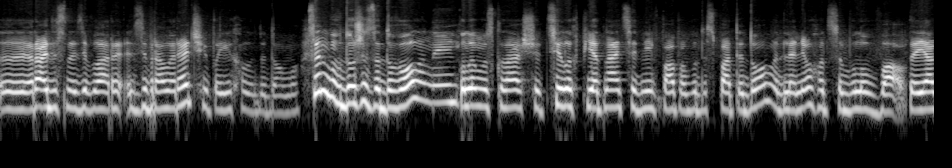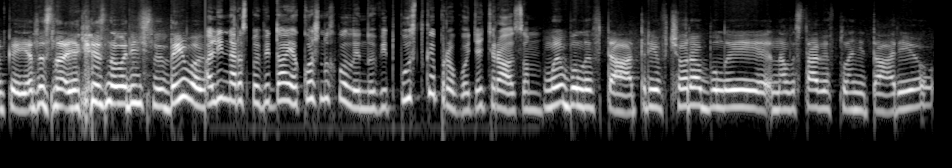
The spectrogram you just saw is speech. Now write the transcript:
е, радісно зібрали, зібрали речі і поїхали додому. Син був дуже задоволений, коли ми сказали, що цілих 15 днів папа буде спати вдома. Для нього це було вау. Це як я не знаю, якесь новорічне диво. Аліна розповідає, кожну хвилину відпустки проводять разом. Ми були в театрі. Вчора були на виставі в планетарію,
